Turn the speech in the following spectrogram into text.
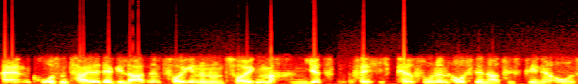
einen großen Teil der geladenen Zeuginnen und Zeugen machen jetzt tatsächlich Personen aus der Nazi-Szene aus.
